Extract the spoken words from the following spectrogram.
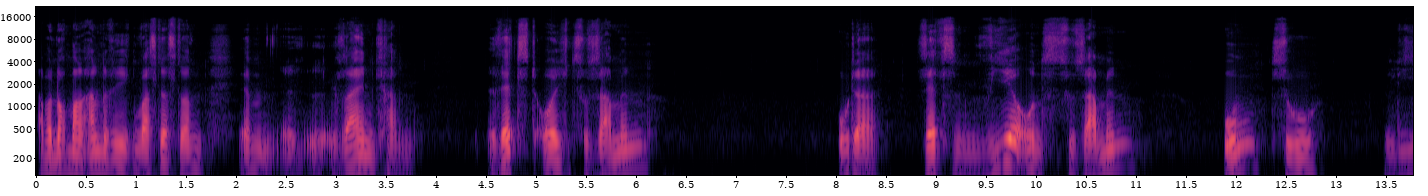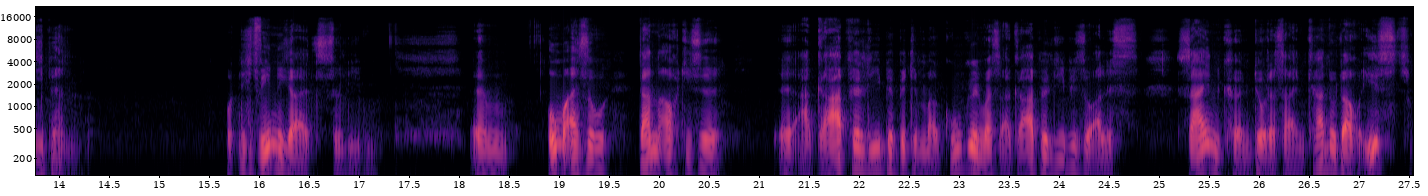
aber nochmal anregen, was das dann ähm, äh, sein kann. Setzt euch zusammen oder setzen wir uns zusammen, um zu lieben. Und nicht weniger als zu lieben. Ähm, um also dann auch diese äh, Agape-Liebe, bitte mal googeln, was Agape-Liebe so alles sein könnte oder sein kann oder auch ist,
